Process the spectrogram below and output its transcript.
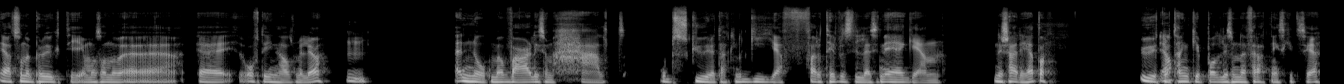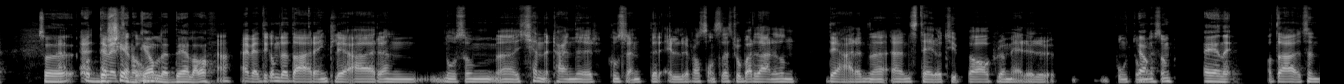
er at sånne produktteam og sånne, eh, eh, ofte innholdsmiljø, Mm. ender opp med å være liksom helt obskure teknologier for å tilfredsstille sin egen nysgjerrighet, da. Uten Ja. å tenke på liksom, det forretningskritiske. Så, Jeg- jeg- og det skjer nok i alle deler, da. Ja, jeg vet ikke om det der egentlig er en, noe som eh, kjennetegner konsulenter eller fast ansatte. Jeg tror bare det er en, sånn, det er en, en stereotype av programmerer, punktum, liksom. Jeg er enig. At, det er,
